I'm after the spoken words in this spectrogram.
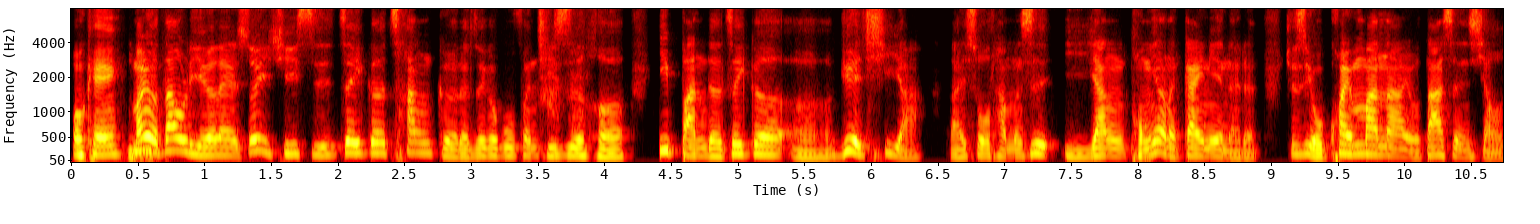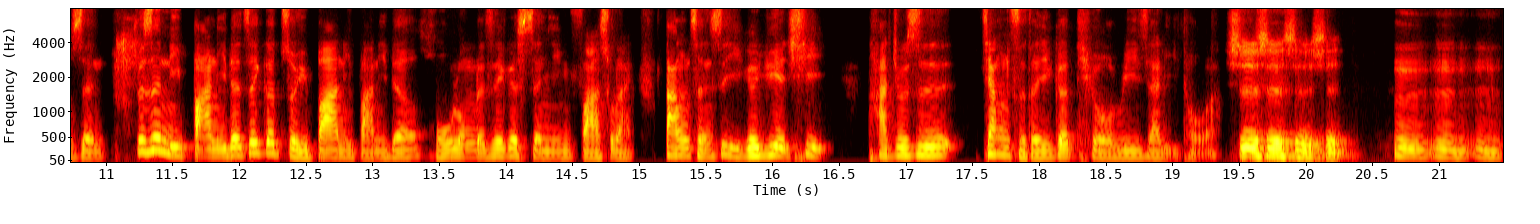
OK，蛮有道理的嘞。所以其实这个唱歌的这个部分，其实和一般的这个呃乐器啊来说，他们是一样同样的概念来的，就是有快慢啊，有大声小声，就是你把你的这个嘴巴，你把你的喉咙的这个声音发出来，当成是一个乐器，它就是这样子的一个 theory 在里头啊。是是是是。嗯嗯嗯，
